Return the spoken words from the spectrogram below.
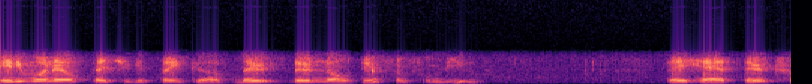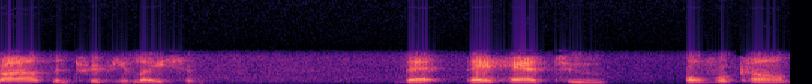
anyone else that you can think of, they're, they're no different from you. They had their trials and tribulations that they had to overcome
